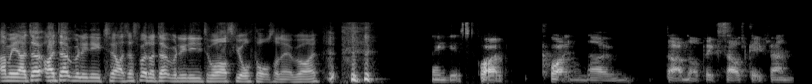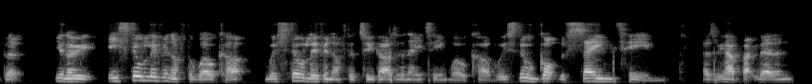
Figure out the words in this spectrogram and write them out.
I mean, I don't, I don't really need to. I suppose I don't really need to ask your thoughts on it, Ryan. I think it's quite quite known that I'm not a big Southgate fan, but you know he's still living off the World Cup. We're still living off the 2018 World Cup. We've still got the same team as we had back then, and,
